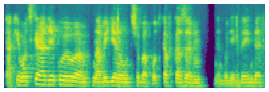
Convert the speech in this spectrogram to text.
Taky moc krát děkuju a na viděnou třeba pod Kavkazem nebo někde jinde.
